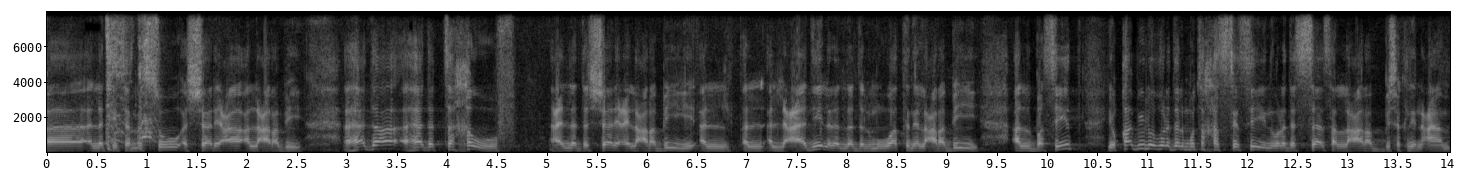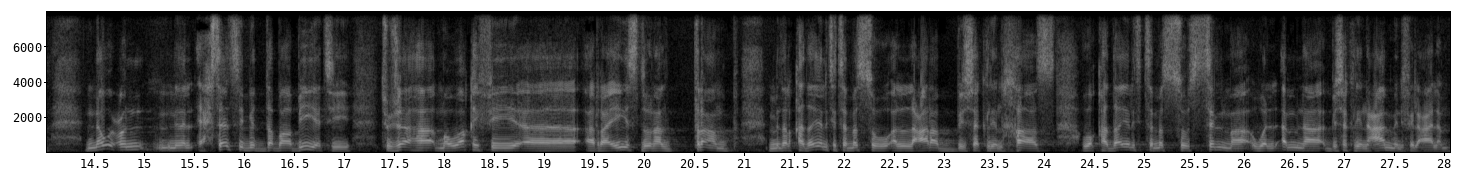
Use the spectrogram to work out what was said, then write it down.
آه، التي تمس الشارع العربي. هذا هذا التخوف لدى الشارع العربي ال- ال- العادي لدى المواطن العربي البسيط. يقابله لدى المتخصصين ولدى الساسة العرب بشكل عام نوع من الإحساس بالضبابية تجاه مواقف آه، الرئيس دونالد ترامب من القضايا التي تمس العرب بشكل خاص وقضايا التي تمس السلم والأمن بشكل عام في العالم.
